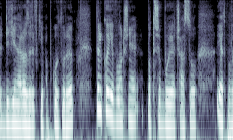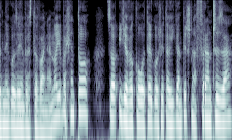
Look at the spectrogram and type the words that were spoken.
y, dziedzina rozrywki popkultury, tylko i wyłącznie potrzebuje czasu i odpowiedniego zainwestowania. No i właśnie to, co idzie wokoło tego, czyli ta gigantyczna franczyza,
